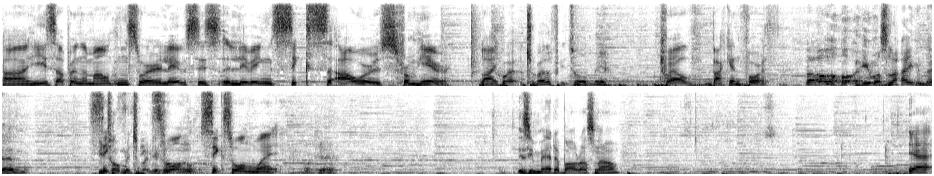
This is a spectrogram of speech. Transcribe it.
Uh, he's up in the mountains where he lives. He's living six hours from here, like Twe- 12, he told me. 12 back and forth. Oh, he was lying then. Six, told me six 24. one, six one way. Okay. Is he mad about us now? Yeah,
